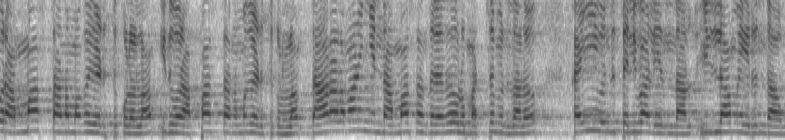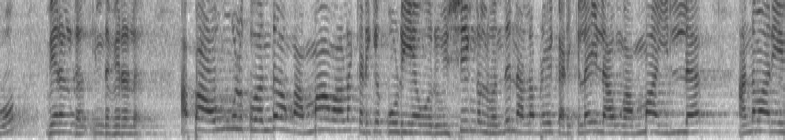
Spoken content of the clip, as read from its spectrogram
ஒரு அம்மா ஸ்தானமாக எடுத்துக்கொள்ளலாம். இது ஒரு அப்பா ஸ்தானமாக எடுத்துக்கொள்ளலாம். தாராளமாக நீங்கள் இந்த அம்மா ஸ்தானத்தில் ஏதோ ஒரு மச்சம் இருந்தாலோ கை வந்து தெளிவாக இருந்தால் இல்லாமல் இருந்தாவோ விரல்கள் இந்த விரல். அப்போ அவங்களுக்கு வந்து அவங்க அம்மாவால் கிடைக்கக்கூடிய ஒரு விஷயங்கள் வந்து நல்லபடியாக கிடைக்கல. இல்லை அவங்க அம்மா இல்லை அந்த மாதிரி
